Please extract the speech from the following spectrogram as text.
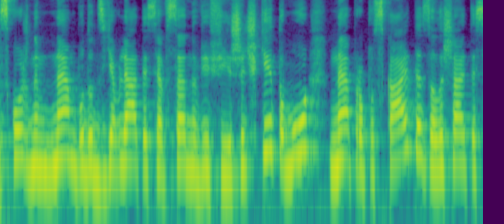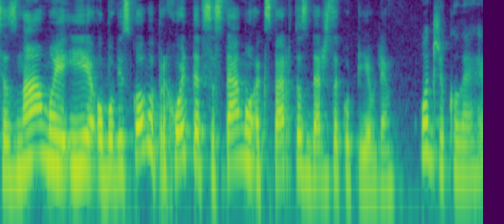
з кожним днем будуть з'являтися все нові фішечки. Тому не пропускайте, залишайтеся з нами і обов'язково приходьте в систему експерту з держзакупівлі. Отже, колеги,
